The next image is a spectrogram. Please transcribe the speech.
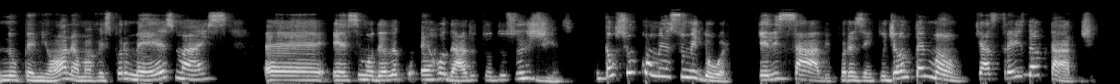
no PMO, né, uma vez por mês, mas é, esse modelo é, é rodado todos os dias. Então, se um consumidor ele sabe, por exemplo, de antemão, que às três da tarde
